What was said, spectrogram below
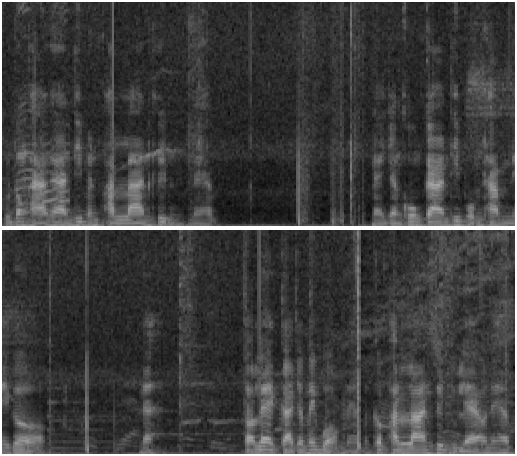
คุณต้องหางานที่มันพันล้านขึ้นนะครับนะอย่างโครงการที่ผมทำนี่ก็นะตอนแรกกาจะไม่บอกนะมันก็พันล้านขึ้นอยู่แล้วนะครับ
